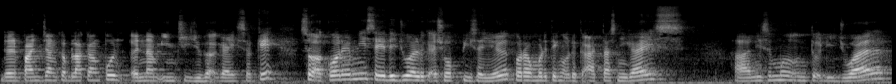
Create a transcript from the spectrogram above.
dan panjang ke belakang pun 6 inci juga guys. Okey? So aquarium ni saya ada jual dekat Shopee saya. Korang boleh tengok dekat atas ni guys ha ni semua untuk dijual.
